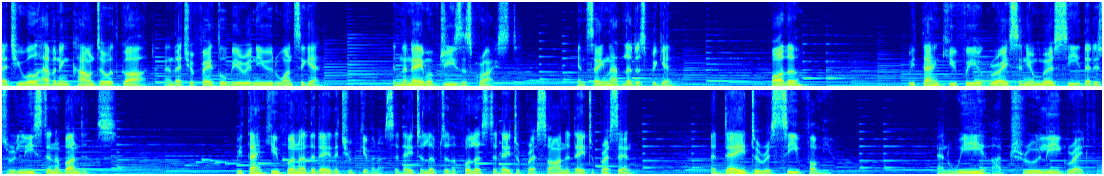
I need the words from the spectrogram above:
that you will have an encounter with God, and that your faith will be renewed once again. In the name of Jesus Christ. In saying that, let us begin. Father, we thank you for your grace and your mercy that is released in abundance. We thank you for another day that you've given us, a day to live to the fullest, a day to press on, a day to press in, a day to receive from you and we are truly grateful.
